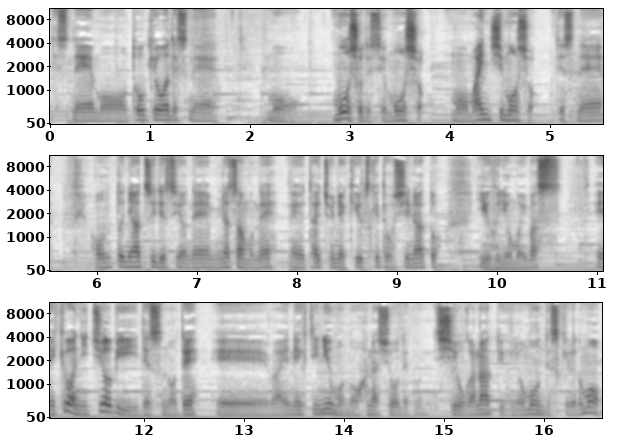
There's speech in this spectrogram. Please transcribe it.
ですね。もう東京はですねもう猛暑ですよ猛暑。もう毎日猛暑ですね。本当に暑いですよね。皆さんもねえ体調には気をつけてほしいなというふうに思います、えー、今日は日曜日ですので、えーまあ、NFT 入門のお話をでもしようかなというふうに思うんですけれども、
